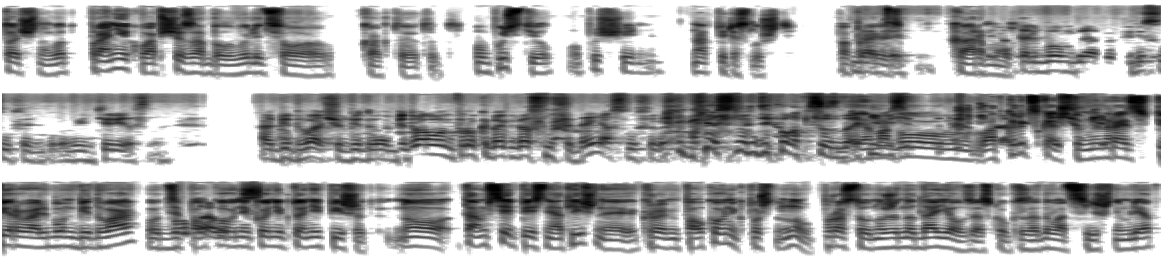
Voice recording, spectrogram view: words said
точно. Вот про них вообще забыл, вылетело как-то этот... Упустил, упущение. Надо переслушать. Поправить да, карму. Этот альбом, да, переслушать было бы интересно. А Би-2, что Би-2? Би-2 он про когда слушает. Да я слушаю, грешным делом создаю. Я могу открыть сказать, что мне нравится первый альбом Би-2, вот где ну, полковнику да, никто не пишет. Но там все песни отличные, кроме полковника, потому что, ну, просто он уже надоел за сколько, за 20 с лишним лет.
